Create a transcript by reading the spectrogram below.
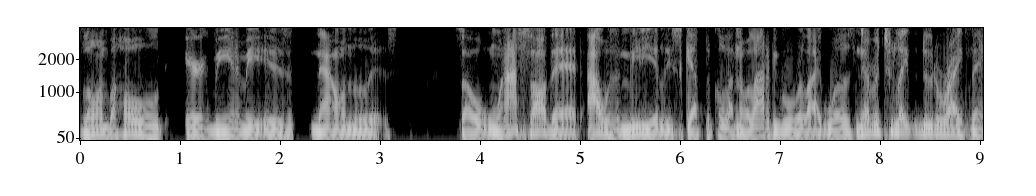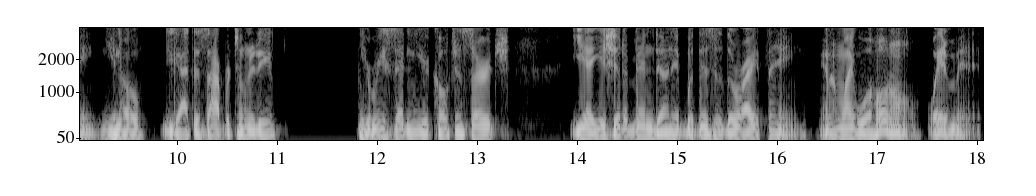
lo and behold, Eric Bieniemy is now on the list. So when I saw that, I was immediately skeptical. I know a lot of people were like, "Well, it's never too late to do the right thing." You know, you got this opportunity. You're resetting your coaching search yeah, you should have been done it, but this is the right thing. And I'm like, well, hold on, wait a minute,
